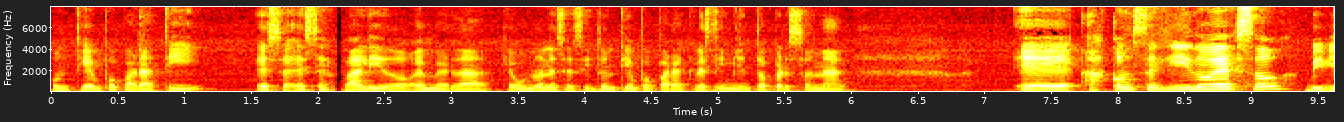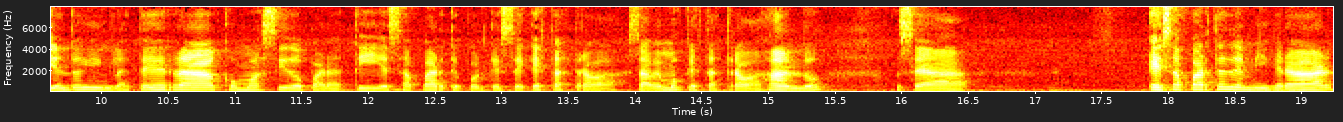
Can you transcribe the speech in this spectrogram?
un tiempo para ti. Eso, eso es válido, en verdad, que uno necesita un tiempo para crecimiento personal eh, ¿Has conseguido eso viviendo en Inglaterra? ¿Cómo ha sido para ti esa parte? Porque sé que estás sabemos que estás trabajando. O sea, esa parte de emigrar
